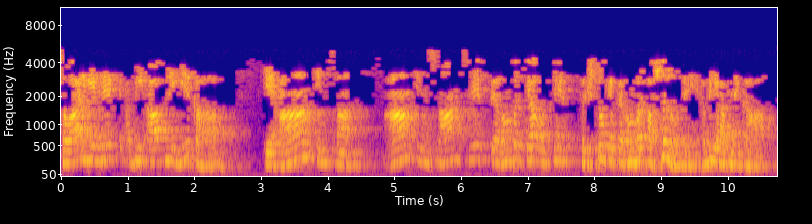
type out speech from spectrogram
سوال یہ ہے کہ ابھی آپ نے یہ کہا کہ عام انسان عام انسان سے پیغمبر کیا ہوتے ہیں؟ فرشتوں کے پیغمبر افضل ہوتے ہیں، ابھی آپ نے کہا۔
